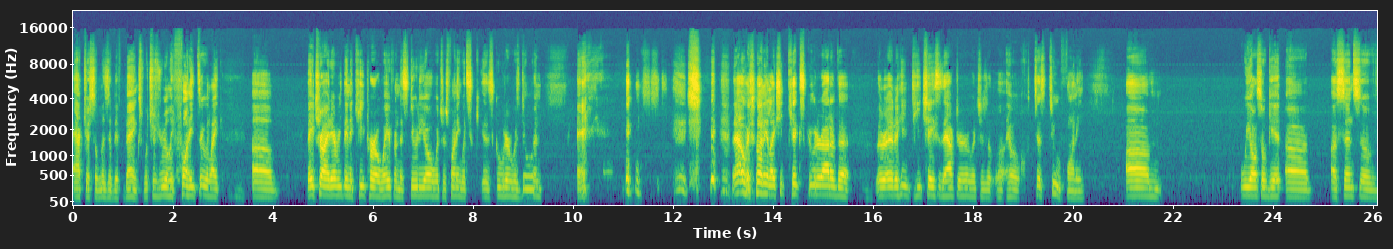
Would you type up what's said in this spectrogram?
actress Elizabeth Banks, which is really funny too. Like, uh, they tried everything to keep her away from the studio, which was funny. What Scooter was doing that was funny. Like she kicks Scooter out of the, the he he chases after her, which is uh, just too funny. Um, we also get uh, a sense of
